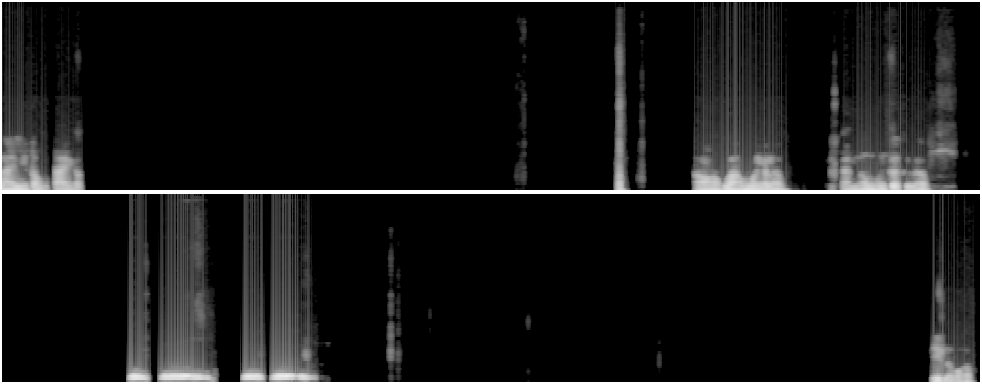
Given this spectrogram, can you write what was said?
ไล่นี้ต้องตายครับ เอาครับว่างมวยกันแล้วครับการเล่ามวยเกิดขึ้นแล้วติดแล้วครับ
